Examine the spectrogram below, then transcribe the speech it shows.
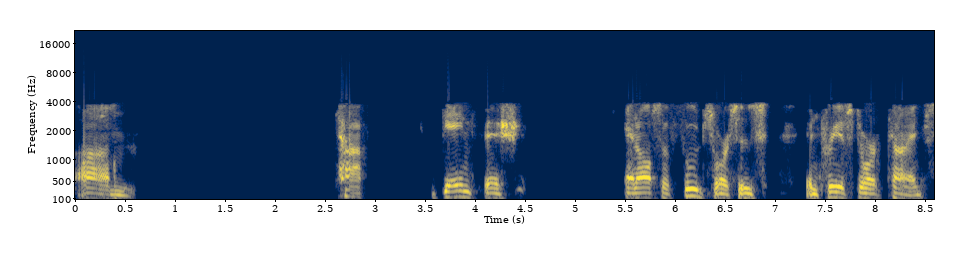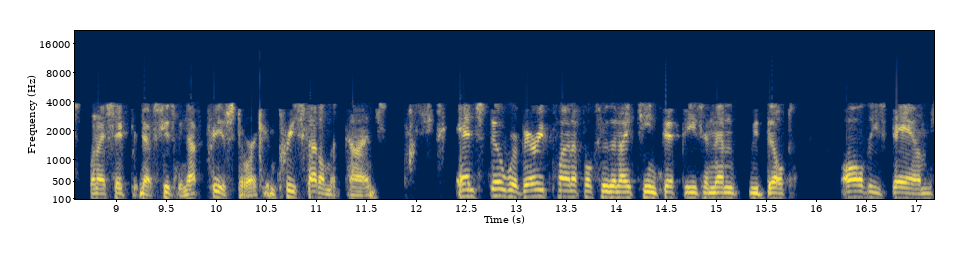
um, top game fish and also food sources in prehistoric times. When I say, no, excuse me, not prehistoric, in pre-settlement times. And still were very plentiful through the 1950s. And then we built all these dams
